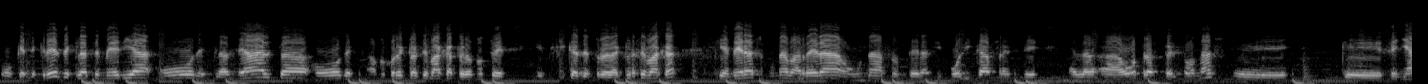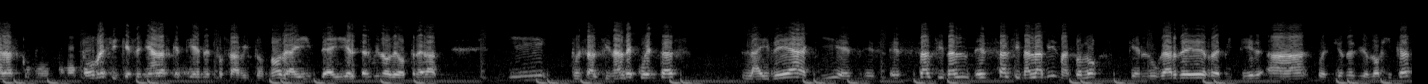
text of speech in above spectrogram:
o que te crees de clase media o de clase alta o de, a lo mejor de clase baja, pero no te identificas dentro de la clase baja, generas una barrera o una frontera simbólica frente a, otras personas eh, que señalas como, como pobres y que señalas que tienen estos hábitos, ¿no? De ahí, de ahí el término de otra edad. Y pues al final de cuentas, la idea aquí es, es, es, al final, es al final la misma, solo que en lugar de remitir a cuestiones biológicas,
